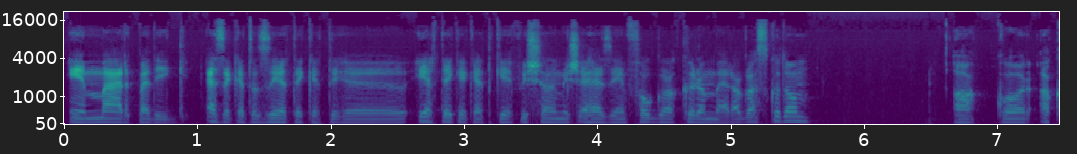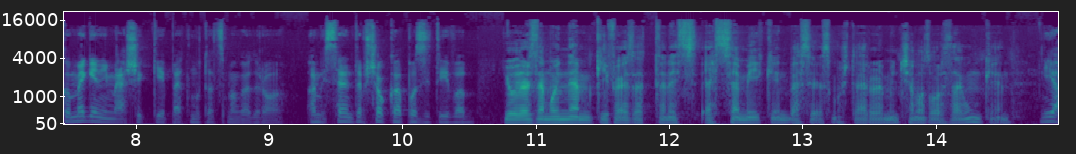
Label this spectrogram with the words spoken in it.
én már pedig ezeket az értéket, értékeket képviselem, és ehhez én foggal körömmel ragaszkodom, akkor, akkor megint egy másik képet mutatsz magadról, ami szerintem sokkal pozitívabb. Jól érzem, hogy nem kifejezetten egy, egy személyként beszélsz most erről, mint sem az országunként? Ja.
